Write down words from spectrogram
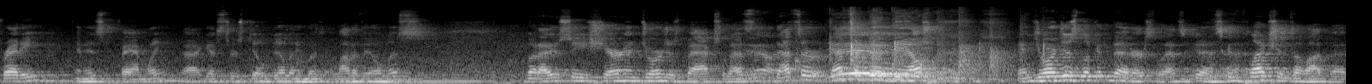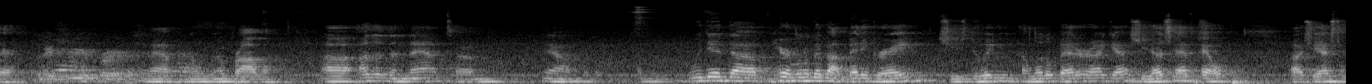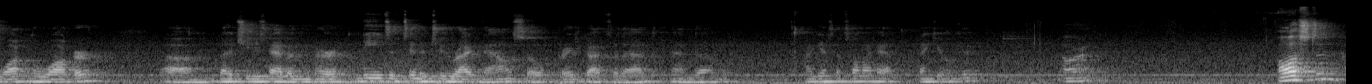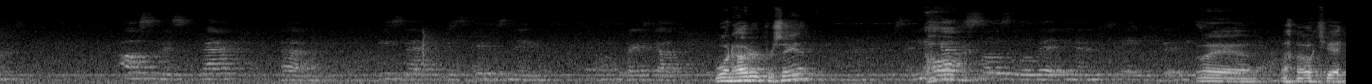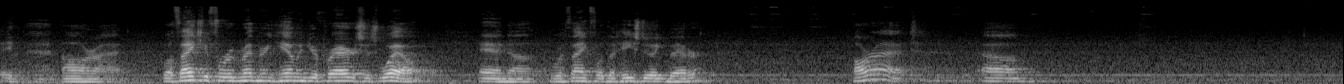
Freddie and his family, I guess they're still dealing with a lot of illness. But I see Sharon and George is back, so that's Yeah. that's a that's a good deal. And George is looking better, so that's good. His complexion's a lot better. Yeah, no, no problem. Uh, other than that, um, yeah, we did uh, hear a little bit about Betty Gray. She's doing a little better, I guess. She does have help. Uh, she has to walk with a walker, um, but she's having her needs attended to right now. So praise God for that. And um, I guess that's all I have. Thank you. Okay. All right. Austin? Austin is back, um, he's back as good as new, praise God. 100%? 100%. Oh. Know, he's aged, but he's. Well, okay. All right. Well, thank you for remembering him in your prayers as well. And uh, we're thankful that he's doing better. All right. Um,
